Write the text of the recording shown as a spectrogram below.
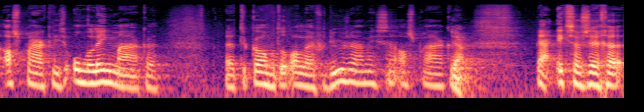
afspraken die ze onderling maken, uh, te komen tot allerlei verduurzamingsafspraken. Ja. ja, ik zou zeggen,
